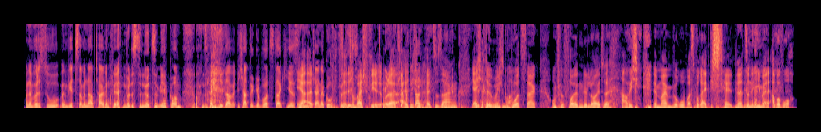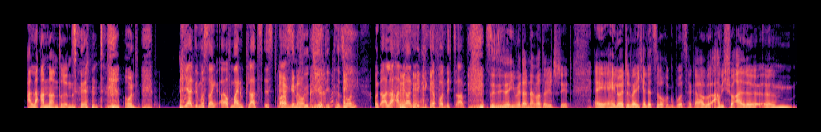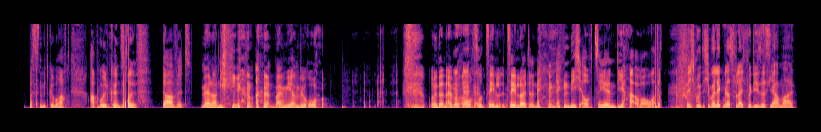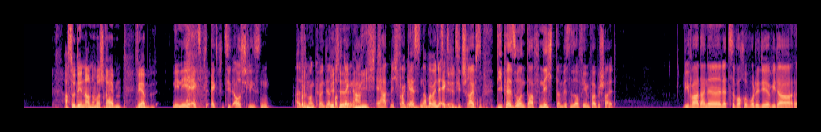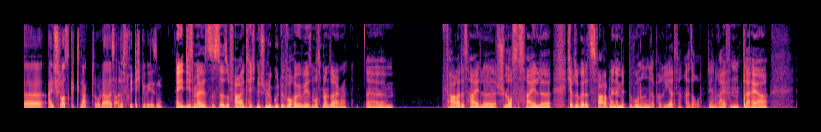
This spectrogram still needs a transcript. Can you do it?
Und dann würdest du, wenn wir zusammen in einer Abteilung wären, würdest du nur zu mir kommen und sagen, hier David, ich hatte Geburtstag, hier ist Ja, ein kleiner Kuchen für dich. Zum Beispiel. Oder halt, ich würde halt so sagen, ja, ich hatte übrigens. Geburtstag und für folgende Leute habe ich in meinem Büro was bereitgestellt. Ne? So eine E-Mail, aber wo auch alle anderen drin sind. Und Ja, du musst sagen, auf meinem Platz ist was Ja, genau. für die und die Person und alle anderen, ihr kriegt davon nichts ab. so in dieser E-Mail dann einfach drin steht, ey, hey Leute, weil ich ja letzte Woche Geburtstag habe, habe ich für alle ähm, was mitgebracht. Abholen können Sie Wolf, David, Melanie bei mir im Büro. Und dann einfach auch so zehn, zehn Leute nicht aufzählen, die aber auch. Finde ich gut, ich überlege mir das vielleicht für dieses Jahr mal. Ach so, denen auch nochmal schreiben, wer Nee, nee, exp explizit ausschließen. Also Und man könnte ja trotzdem denken, ach, er hat mich vergessen, aber wenn du explizit schreibst, die Person darf nicht, dann wissen sie auf jeden Fall Bescheid. Wie war deine letzte Woche? Wurde dir wieder äh, ein Schloss geknackt oder ist alles friedlich gewesen? Ey, diesmal ist es also fahrradtechnisch eine gute Woche gewesen, muss man sagen. Ähm, Fahrrad ist heile, Schloss ist heile. Ich habe sogar das Fahrrad meiner Mitbewohnerin repariert, also den Reifen. Von daher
